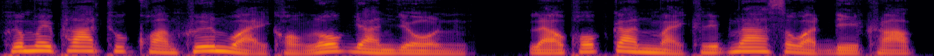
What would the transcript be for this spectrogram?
เพื่อไม่พลาดทุกความเคลื่อนไหวของโลกยานยนต์ แล้วพบกันใหม่คลิปหน้าสวัสดีครับ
